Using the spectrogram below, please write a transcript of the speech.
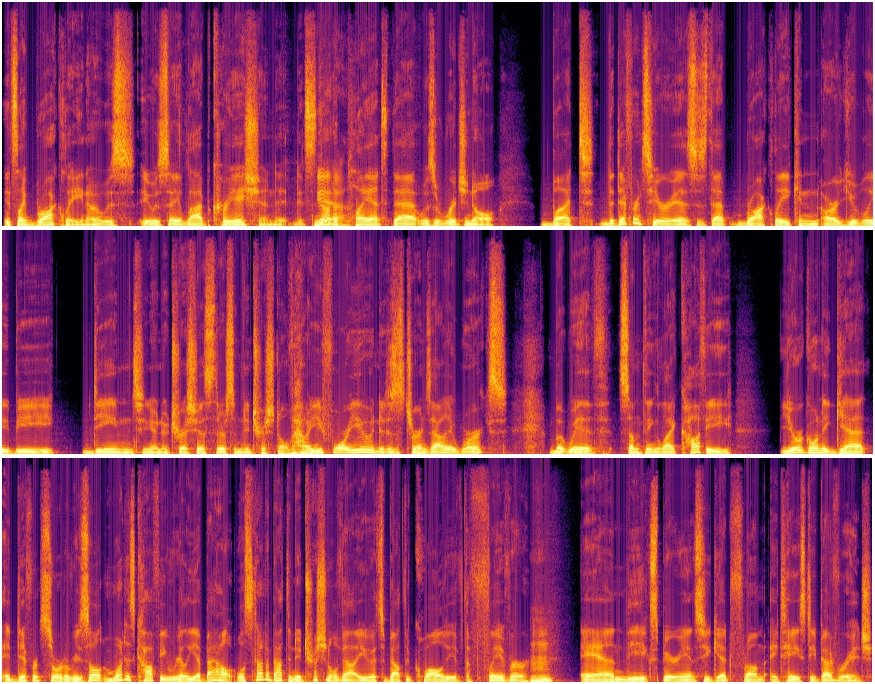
it's like broccoli. You know, it was it was a lab creation. It, it's not Yeah. a plant that was original. But the difference here is is that broccoli can arguably be deemed you know nutritious. There's some nutritional value for you, and it just turns out it works. But with something like coffee, you're going to get a different sort of result. And what is coffee really about? Well, it's not about the nutritional value, it's about the quality of the flavor mm-hmm. and the experience you get from a tasty beverage.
